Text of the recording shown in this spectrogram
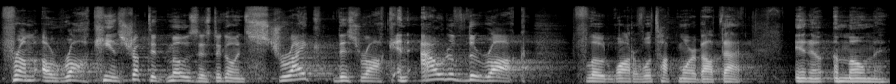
from a rock. He instructed Moses to go and strike this rock, and out of the rock flowed water. We'll talk more about that in a, a moment.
